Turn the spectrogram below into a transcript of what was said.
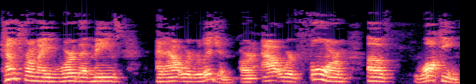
comes from a word that means an outward religion or an outward form of walking.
